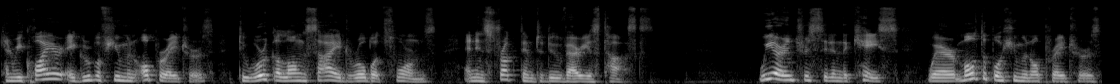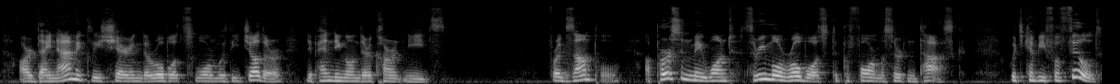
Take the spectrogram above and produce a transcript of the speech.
can require a group of human operators to work alongside robot swarms and instruct them to do various tasks. We are interested in the case where multiple human operators are dynamically sharing the robot swarm with each other depending on their current needs. For example, a person may want three more robots to perform a certain task, which can be fulfilled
